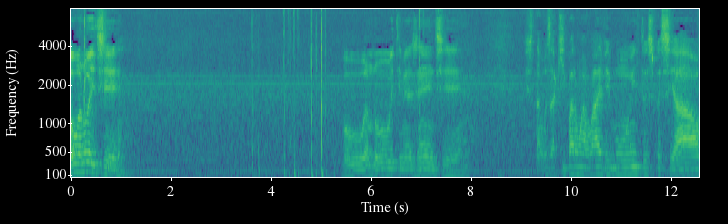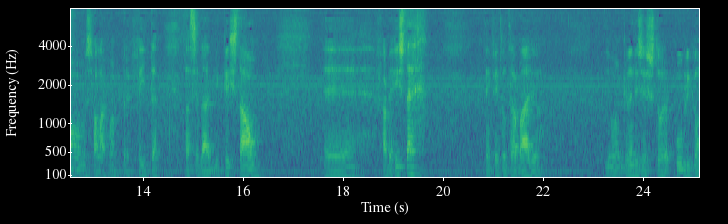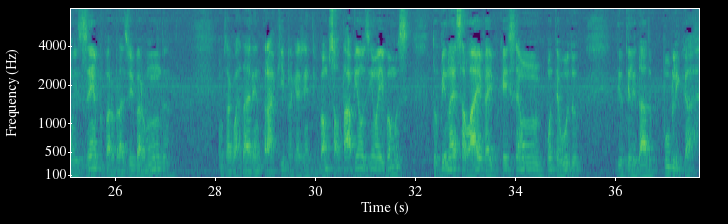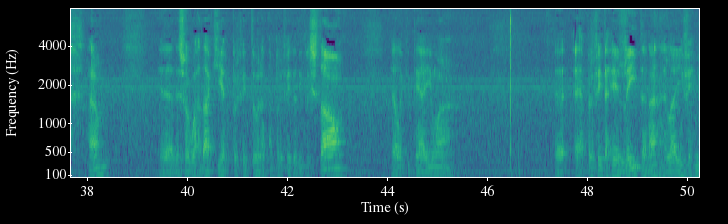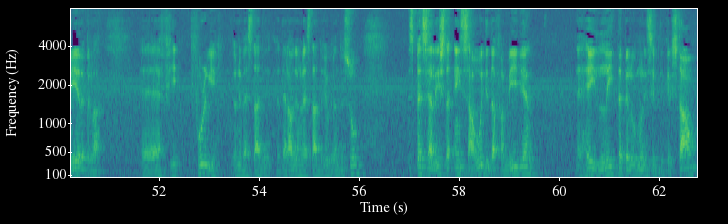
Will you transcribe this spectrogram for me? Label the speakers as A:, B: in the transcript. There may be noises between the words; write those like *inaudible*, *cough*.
A: Boa noite. Boa noite, minha gente. Estamos aqui para uma live muito especial. Vamos falar com a prefeita da cidade de Cristal, é, Fábia Richter. Tem feito um trabalho de uma grande gestora pública, um exemplo para o Brasil e para o mundo. Vamos aguardar ele entrar aqui para que a gente. Vamos soltar aviãozinho aí, vamos turbinar essa live aí, porque isso é um conteúdo de utilidade pública. Né? É, deixa eu aguardar aqui a prefeitura, a prefeita de Cristal. Ela que tem aí uma. É, é a prefeita reeleita, né? Ela é enfermeira pela é, FURG, Universidade Federal da Universidade do Rio Grande do Sul especialista em saúde da família, é reeleita pelo município de Cristal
